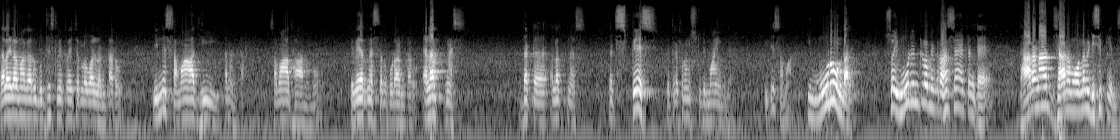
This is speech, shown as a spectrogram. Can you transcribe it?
దళైలామా గారు బుద్ధిస్ట్ లిటరేచర్లో వాళ్ళు అంటారు. దీన్ని సమాధి అని అంటారు. సమాధానము అవేర్నెస్ అని కూడా అంటారు. Alertness that alertness that space with reference to the mind ఇది సమాధి. ఈ మూడు ఉండాలి. సో ఈ మూడింట్లో మీకు రహస్యం ఏంటంటే ధారణ ధ్యానము ఉన్నవి డిసిప్లిన్స్.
